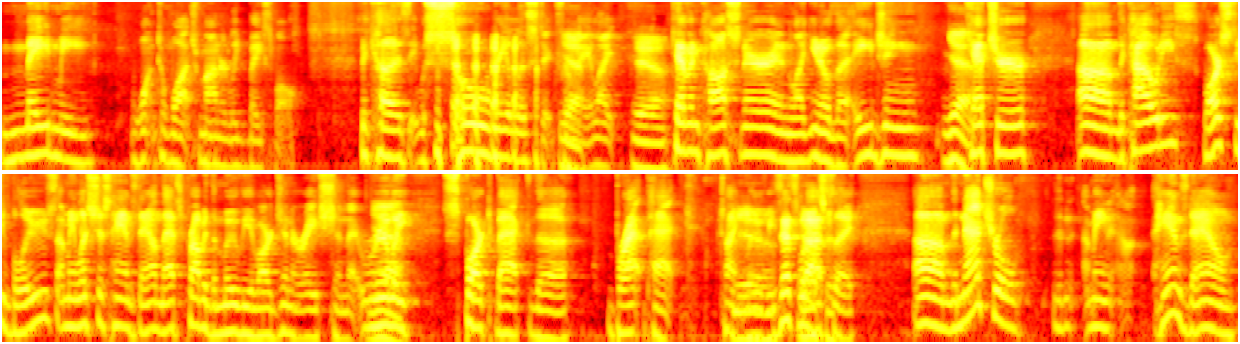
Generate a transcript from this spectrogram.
made me want to watch minor league baseball because it was so realistic for Yeah. me. Like Yeah. Kevin Costner and like you know the aging Yeah. catcher. Um, the Coyotes, Varsity Blues. I mean, let's just hands down. That's probably the movie of our generation that really Yeah. sparked back the Brat Pack type Yeah, movies. That's what gotcha. I say. Um, the Natural. I mean, uh, hands down,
